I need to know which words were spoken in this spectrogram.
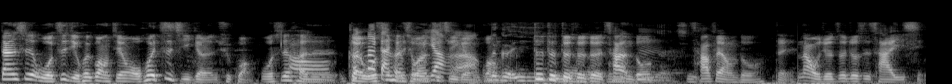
但是我自己会逛街，我会自己一个人去逛，我是很、哦对，我是很喜欢自己一个人逛。那个意义对对对对对，差很多，差非常多。对，那我觉得这就是差异性，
